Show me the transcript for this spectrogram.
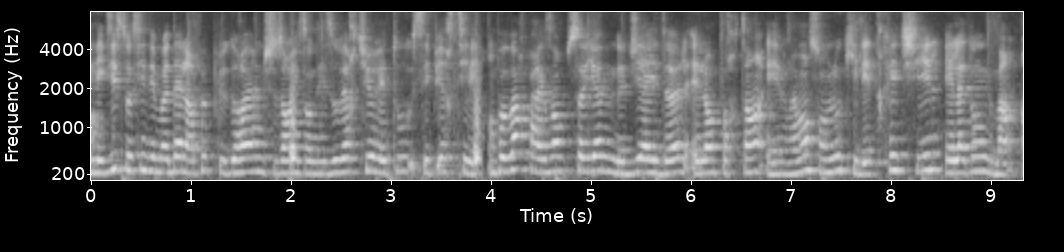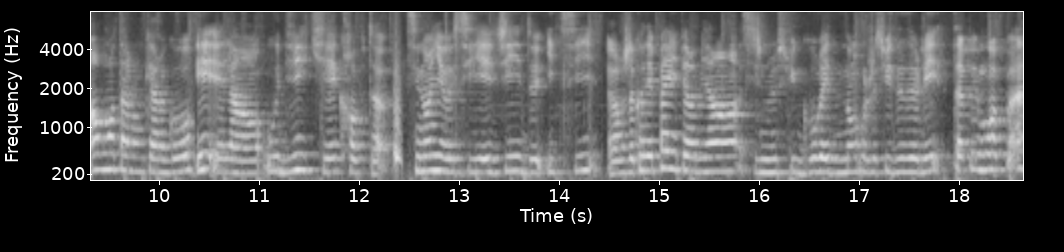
Il existe aussi des modèles un peu plus grunge, genre ils ont des ouvertures et tout, c'est pire stylé. On peut voir par exemple Soyeon de G-Idol, elle en porte un et vraiment son look il est très chill. Elle a donc ben, un pantalon cargo et elle a un hoodie qui est crop top. Sinon il y a aussi Yeji de ITZY. Alors je la connais pas hyper bien, si je me suis gourée de nom, je suis désolée tapez-moi pas.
